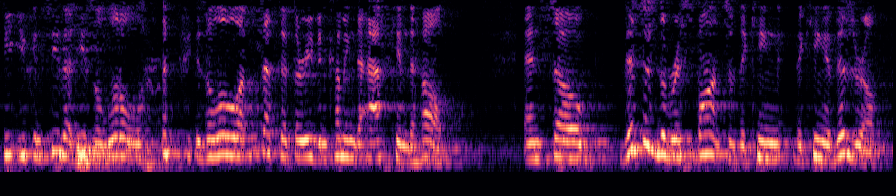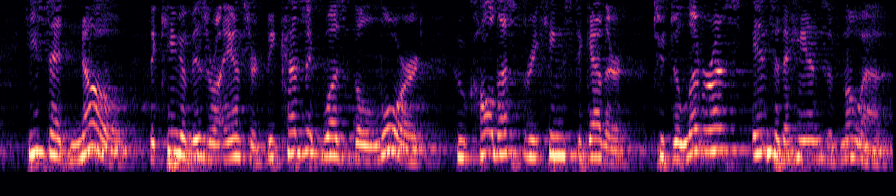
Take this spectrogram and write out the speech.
He, you can see that he's a little, he's a little upset that they're even coming to ask him to help. And so, this is the response of the king, the king of Israel. He said, no, the king of Israel answered, because it was the Lord who called us three kings together to deliver us into the hands of Moab.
